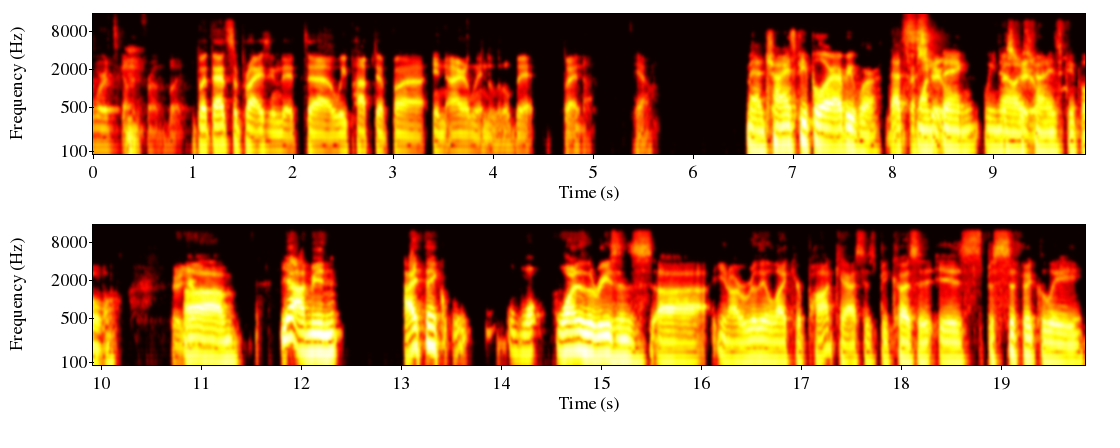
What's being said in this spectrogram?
where it's coming from, but but that's surprising that uh, we popped up uh, in Ireland a little bit. But yeah. yeah. Man, Chinese people are everywhere. That's, That's one true. thing we know That's as true. Chinese people. Um, yeah, I mean, I think w- one of the reasons uh, you know I really like your podcast is because it is specifically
